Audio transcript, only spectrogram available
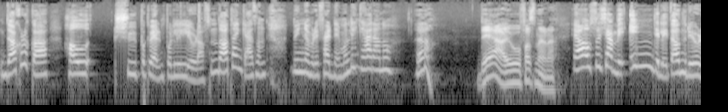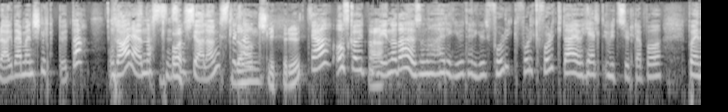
Da klokka halv sju på kvelden på lille julaften. Da tenker jeg sånn Begynner å bli ferdig med å ligge her, jeg nå. Ja. Det er jo fascinerende. Ja, og så kommer vi endelig til andre juledag, der man slipper ut, da. Og da har jeg jo nesten sosial angst, liksom. Da man slipper ut. Ja, og skal ut på byen, og da er det jo sånn, å herregud, herregud, folk, folk, folk. Da er jeg jo helt utsulta på, på,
